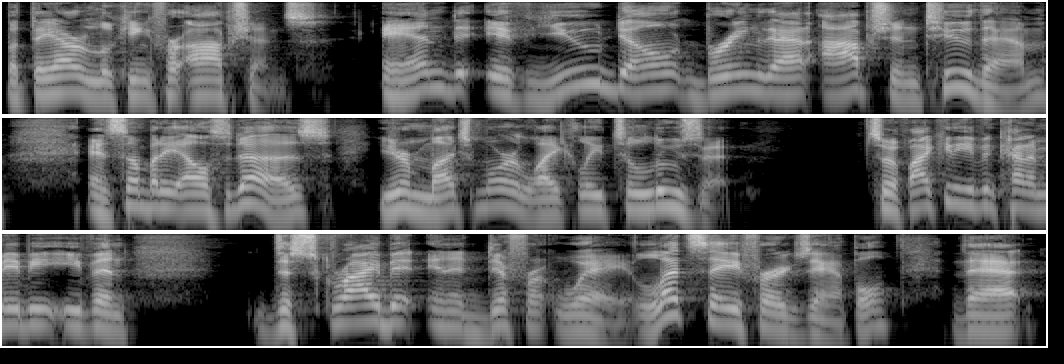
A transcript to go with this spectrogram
but they are looking for options. And if you don't bring that option to them and somebody else does, you're much more likely to lose it. So if I can even kind of maybe even describe it in a different way. Let's say, for example, that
